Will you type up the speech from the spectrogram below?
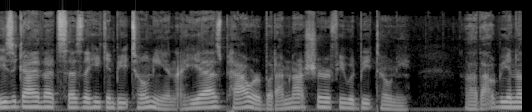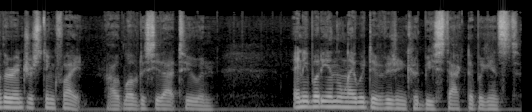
he's a guy that says that he can beat Tony, and he has power, but I'm not sure if he would beat Tony. Uh, that would be another interesting fight. I would love to see that too. And anybody in the lightweight division could be stacked up against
